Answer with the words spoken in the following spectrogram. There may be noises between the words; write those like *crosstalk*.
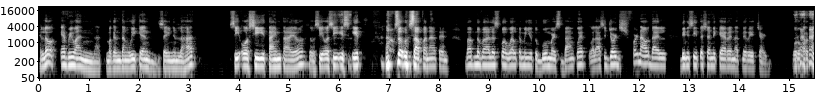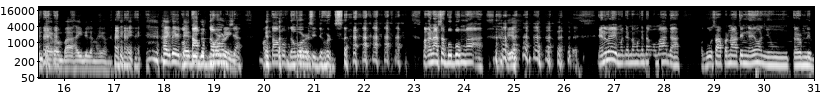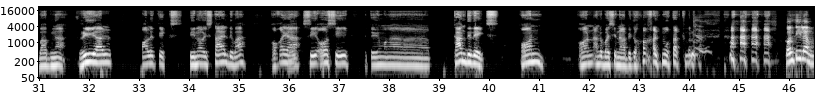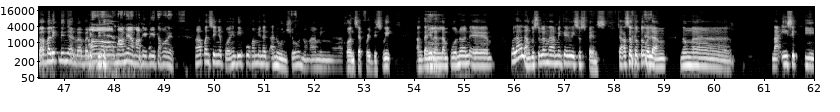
Hello everyone at magandang weekend sa inyong lahat. COC time tayo. So COC is it *laughs* sa usapan natin. Bob Navalas po welcoming you to Boomers Banquet. Wala si George for now dahil binisita siya ni Karen at ni Richard. Puro karpintero ang bahay nila ngayon. *laughs* Hi there, Teddy. On top Good of the morning. world siya. On top of the world si George. *laughs* Baka nasa bubong nga. ah. Yeah. Anyway, magandang magandang umaga. Pag-uusapan natin ngayon yung term ni Bob nga, real politics, Pinoy style, di ba? O kaya COC, ito yung mga candidates on on ano ba sinabi ko? *laughs* Kalimutan ko na. *laughs* Konti lang, babalik din yan, babalik din yan. Mamaya makikita ko rin. *laughs* Mapansin niyo po, hindi po kami nag-anunsyo ng aming uh, concept for this week. Ang dahilan Oh. lang po noon, eh, wala lang. Gusto lang namin kayo i-suspense. Tsaka sa totoo *clears throat* lang, nung ah, naisip ni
